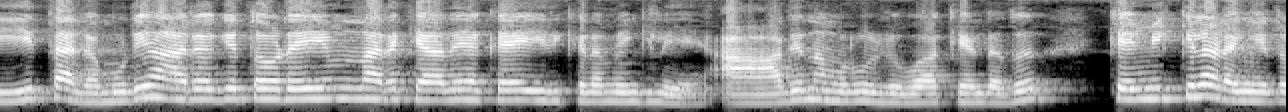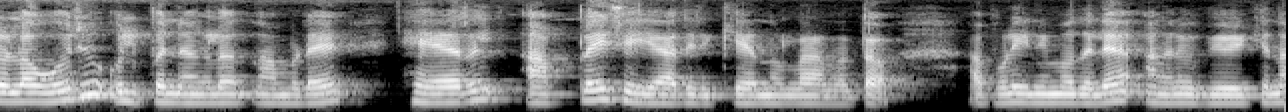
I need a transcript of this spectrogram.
ഈ തലമുടി ആരോഗ്യത്തോടെയും നരയ്ക്കാതെയൊക്കെ ഇരിക്കണമെങ്കിലേ ആദ്യം നമ്മൾ ഒഴിവാക്കേണ്ടത് കെമിക്കൽ അടങ്ങിയിട്ടുള്ള ഒരു ഉൽപ്പന്നങ്ങളും നമ്മുടെ ഹെയറിൽ അപ്ലൈ ചെയ്യാതിരിക്കുക എന്നുള്ളതാണ് കേട്ടോ. അപ്പോൾ ഇനി മുതൽ അങ്ങനെ ഉപയോഗിക്കുന്ന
